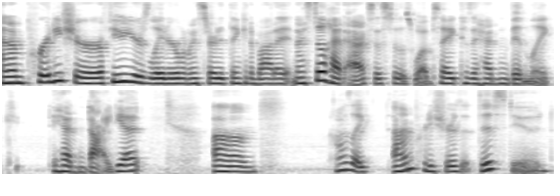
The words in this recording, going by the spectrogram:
And I'm pretty sure a few years later when I started thinking about it, and I still had access to this website because it hadn't been like, it hadn't died yet. Um, I was like, I'm pretty sure that this dude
